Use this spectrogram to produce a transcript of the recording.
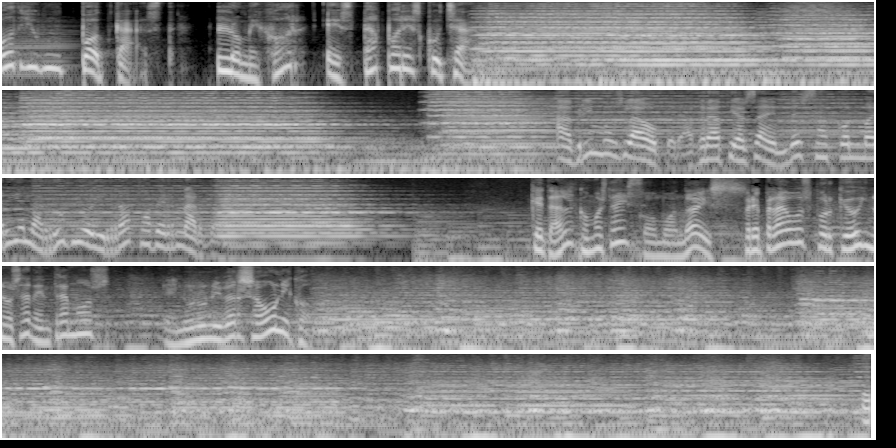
Podium Podcast. Lo mejor está por escuchar. Abrimos la ópera gracias a Endesa con Mariela Rubio y Rafa Bernardo. ¿Qué tal? ¿Cómo estáis? ¿Cómo andáis? Preparaos porque hoy nos adentramos En un universo único.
